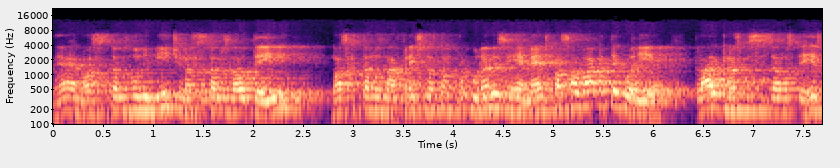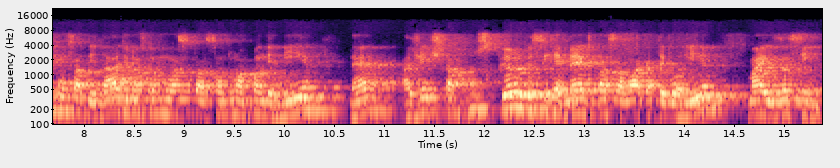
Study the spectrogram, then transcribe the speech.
É, nós estamos no limite, nós estamos na UTI, nós que estamos na frente, nós estamos procurando esse remédio para salvar a categoria. Claro que nós precisamos ter responsabilidade, nós estamos numa situação de uma pandemia, né? A gente está buscando esse remédio para salvar a categoria, mas assim,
